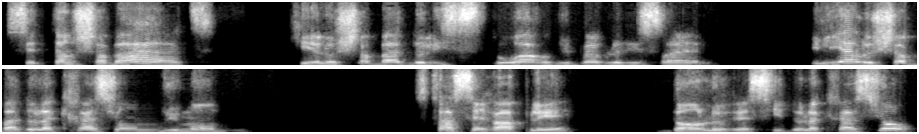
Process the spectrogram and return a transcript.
C'est un Shabbat qui est le Shabbat de l'histoire du peuple d'Israël. Il y a le Shabbat de la création du monde. Ça, c'est rappelé dans le récit de la création.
